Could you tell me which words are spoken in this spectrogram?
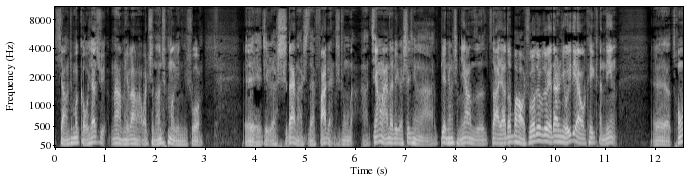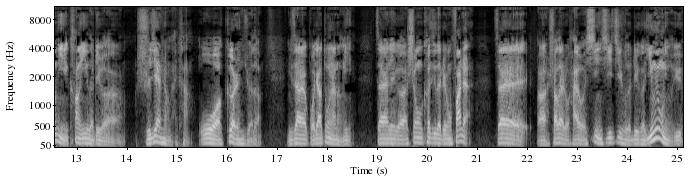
想这么狗下去，那没办法，我只能这么跟你说，呃，这个时代呢是在发展之中的啊，将来的这个事情啊变成什么样子，大家都不好说，对不对？但是有一点我可以肯定，呃，从你抗疫的这个实践上来看，我个人觉得，你在国家动员能力，在这个生物科技的这种发展。在啊捎带着还有信息技术的这个应用领域，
